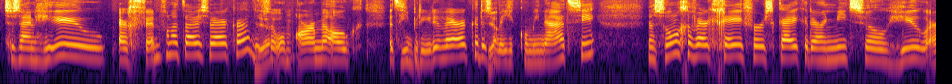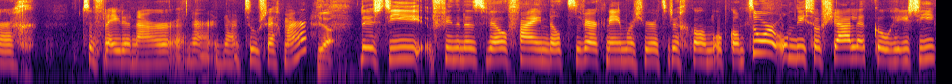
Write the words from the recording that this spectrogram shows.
ze zijn heel erg fan van het thuiswerken. Dus ja. ze omarmen ook het hybride werken, dus ja. een beetje combinatie. En sommige werkgevers kijken daar niet zo heel erg tevreden naar, naar, naartoe, zeg maar. Ja. Dus die vinden het wel fijn dat de werknemers weer terugkomen op kantoor om die sociale cohesie,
